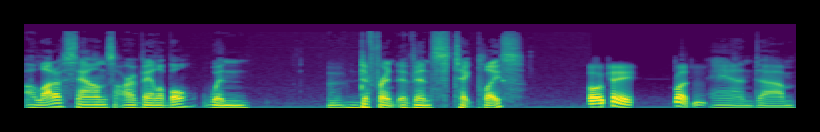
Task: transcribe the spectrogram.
a lot of sounds are available when different events take place. OK. Button. And um,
